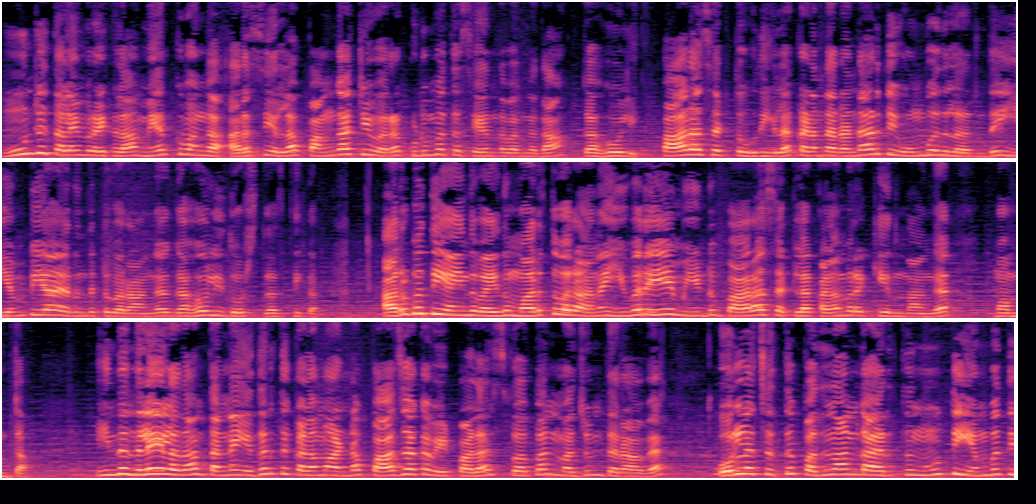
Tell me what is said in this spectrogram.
மூன்று தலைமுறைகளா மேற்கு வங்க அரசியல்ல பங்காற்றி வர குடும்பத்தை சேர்ந்தவங்க தான் ககோலி. பாராசெட் தொகுதியில கடந்த ரெண்டாயிரத்தி ஒன்பதுல இருந்து எம்பியா இருந்துட்டு வராங்க கஹோலி தோஷ் தஸ்திகர். அறுபத்தி ஐந்து வயது மருத்துவரான இவரையே மீண்டும் பாராசெட்டில் களமிறக்கியிருந்தாங்க மம்தா. இந்த நிலையில தான் தன்னை எதிர்த்து களமாடின பாஜக வேட்பாளர் ஸ்வபன் மஜும்தராவை ஒரு லட்சத்து பதினான்காயிரத்து நூற்றி எண்பத்தி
